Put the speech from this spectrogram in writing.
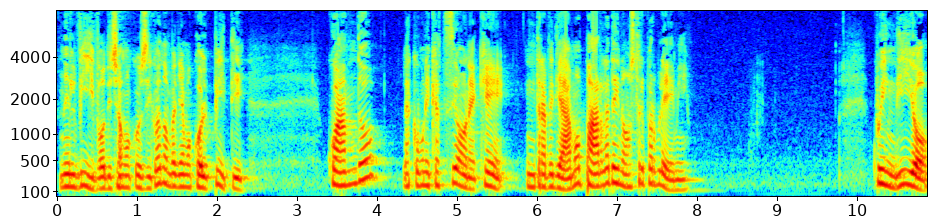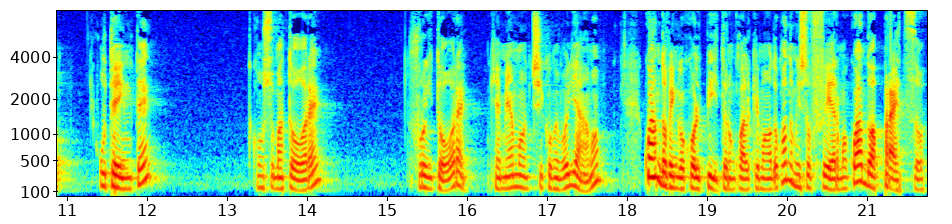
nel vivo, diciamo così, quando veniamo colpiti? Quando la comunicazione che intravediamo parla dei nostri problemi. Quindi io, utente, consumatore, fruitore, chiamiamoci come vogliamo, quando vengo colpito in un qualche modo, quando mi soffermo, quando apprezzo,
